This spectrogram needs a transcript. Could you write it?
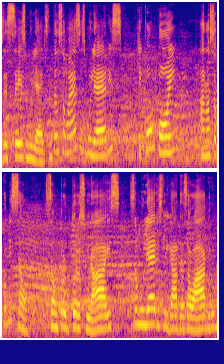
16 mulheres. Então são essas mulheres que compõem a nossa comissão. São produtoras rurais, são mulheres ligadas ao agro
